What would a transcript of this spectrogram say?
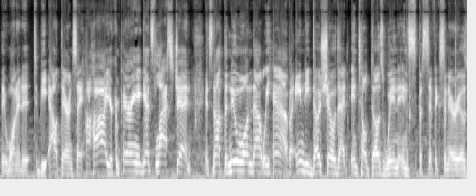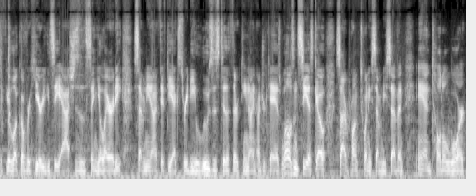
They wanted it to be out there and say, haha, you're comparing against last gen. It's not the new one that we have. But AMD does show that Intel does win in specific scenarios. If you look over here, you can see Ashes of the Singularity 7950X3D loses to the 13900K, as well as in CSGO, Cyberpunk 2077, and Total War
